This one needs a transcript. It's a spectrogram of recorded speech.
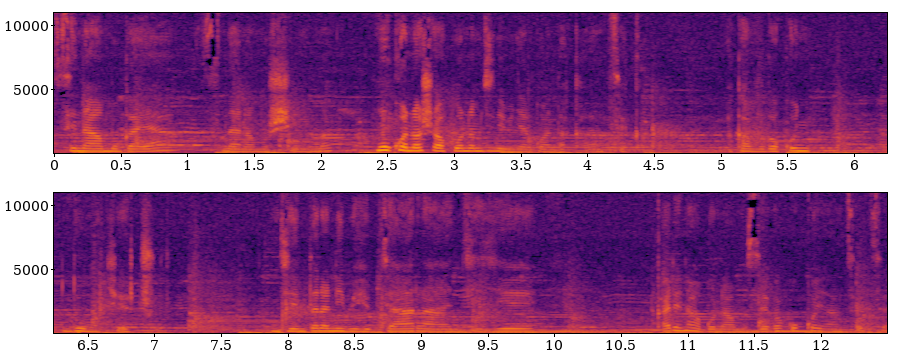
Sinamugaya sinanamushima nk'uko kubona mbyina ibinyarwanda akanseka. Akavuga ko ndi umukecuru. Ngendana n'ibihe byarangiye kandi ntabwo namuseka kuko yansetse.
